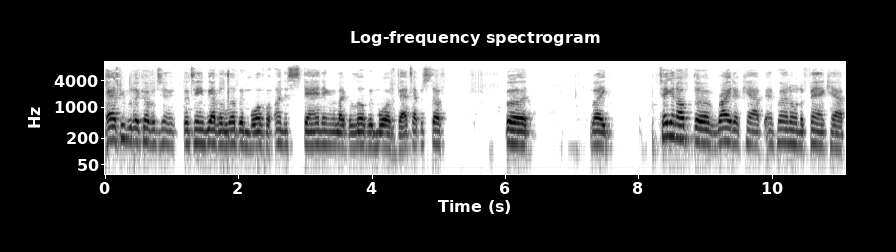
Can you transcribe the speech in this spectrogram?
as people that cover the team, we have a little bit more of an understanding, like a little bit more of that type of stuff. But like taking off the writer cap and putting on the fan cap,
